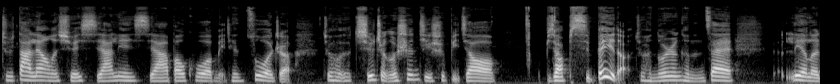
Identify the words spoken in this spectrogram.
就是大量的学习啊、练习啊，包括每天坐着，就其实整个身体是比较比较疲惫的。就很多人可能在练了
